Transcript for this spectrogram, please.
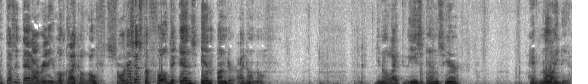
But doesn't that already look like a loaf, sort of? It says to fold the ends in under. I don't know. You know, like these ends here? I have no idea.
